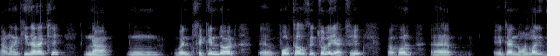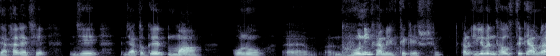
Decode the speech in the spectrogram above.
তার মানে কী দাঁড়াচ্ছে? না ওয়েন সেকেন্ড অর ফোর্থ হাউসে চলে যাচ্ছে তখন আহ, এটা নর্মালি দেখা গেছে যে জাতকের মা কোনো আহ, ধনী ফ্যামিলির থেকে এসেছেন। কারণ ইলেভেন্থ হাউস থেকে আমরা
